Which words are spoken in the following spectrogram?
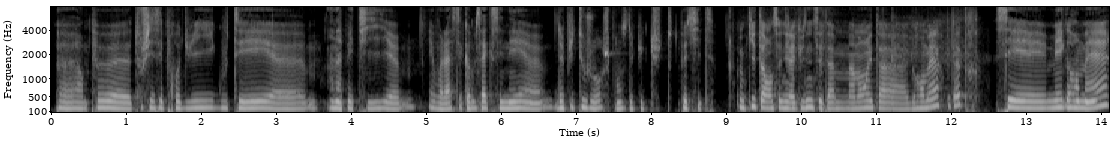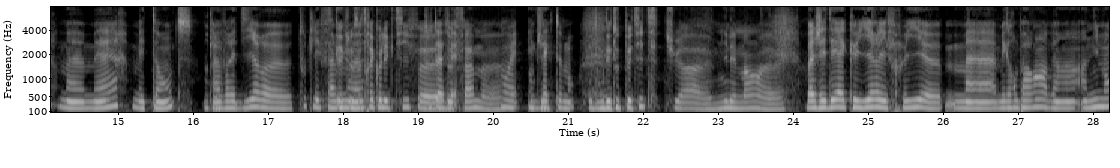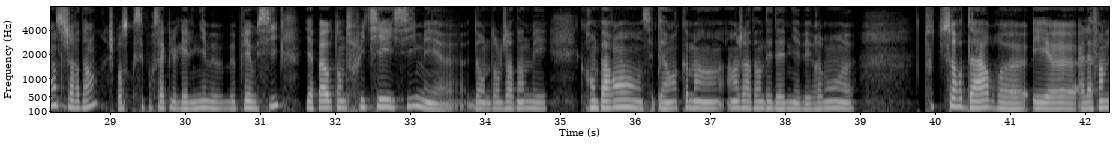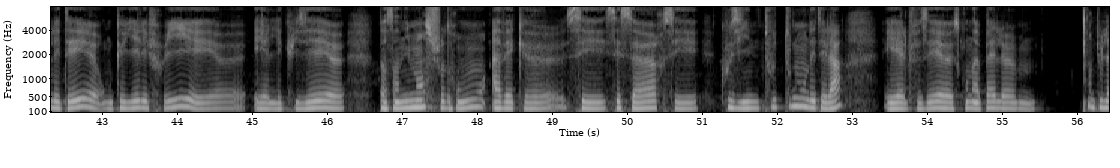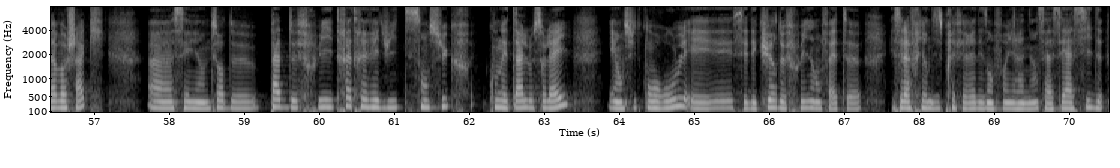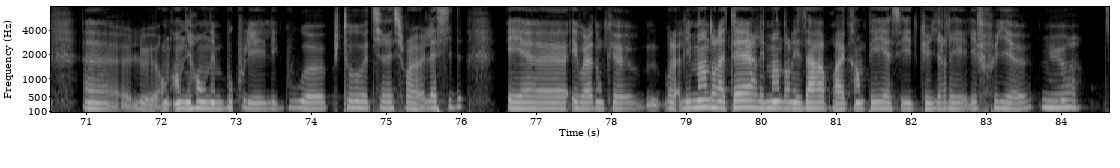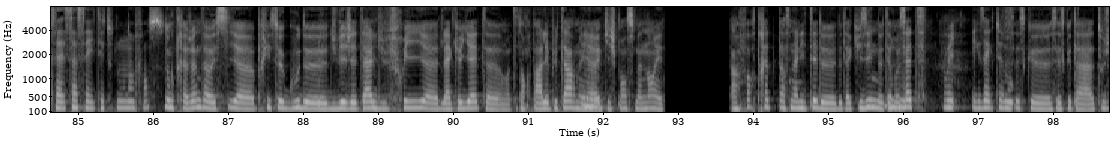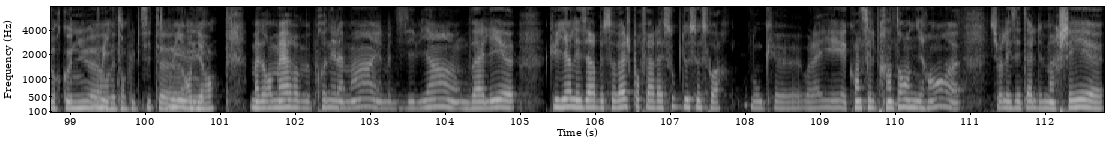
un peu euh, toucher ses produits, goûter, euh, un appétit. et voilà, c'est comme ça que c'est né depuis toujours, je pense, depuis que je suis toute petite. Donc qui t'a enseigné la cuisine? C'est ta maman et ta grand-mère peut-être? C'est mes grands-mères, ma mère, mes tantes, à vrai dire, euh, toutes les femmes. quelque chose de euh, très collectif euh, de femmes. Oui, exactement. Et donc dès toute petite, tu as mis les mains. Bah j'ai aidé à accueillir les fruits. ma, mes grands-parents avaient un, un, immense jardin. Je pense que c'est pour ça que le galinier me, me plaît aussi. Il n'y a pas autant de fruitiers ici, mais dans, dans le jardin de mes grands-parents, c'était comme un, un jardin d'Éden. Il y avait vraiment toutes sortes d'arbres euh, et euh, à la fin de l'été, on cueillait les fruits et, euh, et elle les cuisait dans un immense chaudron avec ses, ses sœurs, ses cousines, tout, tout le monde était là et elle faisait ce qu'on appelle du lavochak. c'est une sorte de pâte de fruits très très réduite, sans sucre, qu'on étale au soleil et ensuite qu'on roule et c'est des cuirs de fruits en fait euh, et c'est la friandise préférée des enfants iraniens c'est assez acide euh, le en, Iran on aime beaucoup les, les goûts euh, plutôt tirés sur euh, l'acide et, et voilà donc voilà les mains dans la terre les mains dans les arbres à grimper à essayer de cueillir les, les fruits mûrs ça, ça, ça, a été toute mon enfance. Donc très jeune, tu as aussi pris ce goût de, du végétal, du fruit, de la cueillette. on va peut-être en reparler plus tard, mais mm. qui, je pense, maintenant est un fort trait de personnalité de, de ta cuisine, de tes mhm. recettes. Oui, exactement. C'est ce que c'est ce que tu as toujours connu euh, en étant plus petite euh, en Iran. Ma grand-mère me prenait la main et elle me disait viens, on va aller euh, cueillir les herbes sauvages pour faire la soupe de ce soir. Donc voilà, et quand c'est le printemps en Iran, sur les étals de marché,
